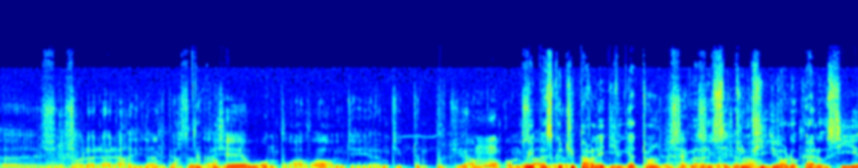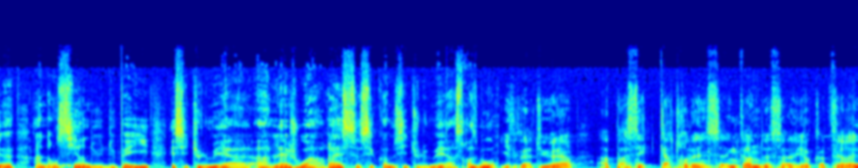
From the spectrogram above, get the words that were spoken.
euh, sur, la, résidence des personnes âgées, où on pourra avoir un petit, un petit, petit hameau comme ça. Oui, parce que tu parlais d'Yves Gatouin, euh, c'est une figure locale aussi, euh, un ancien du, pays, et si tu le mets à, à Lège ou à Arès, c'est comme si tu le mets à Strasbourg. Yves Gatuin a passé 85 ans de sa vie au Cap Ferré.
